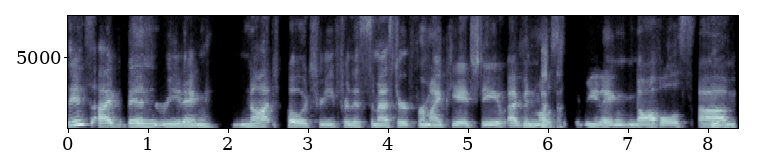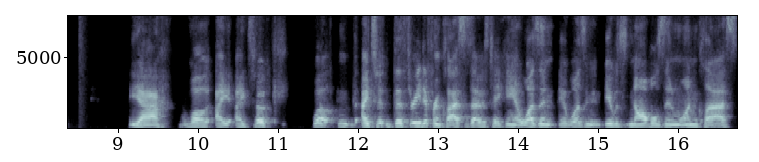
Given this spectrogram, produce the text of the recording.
since I've been reading not poetry for this semester for my PhD, I've been mostly reading novels. Um, yeah, well, I I took well, I took the three different classes I was taking. It wasn't, it wasn't, it was novels in one class.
